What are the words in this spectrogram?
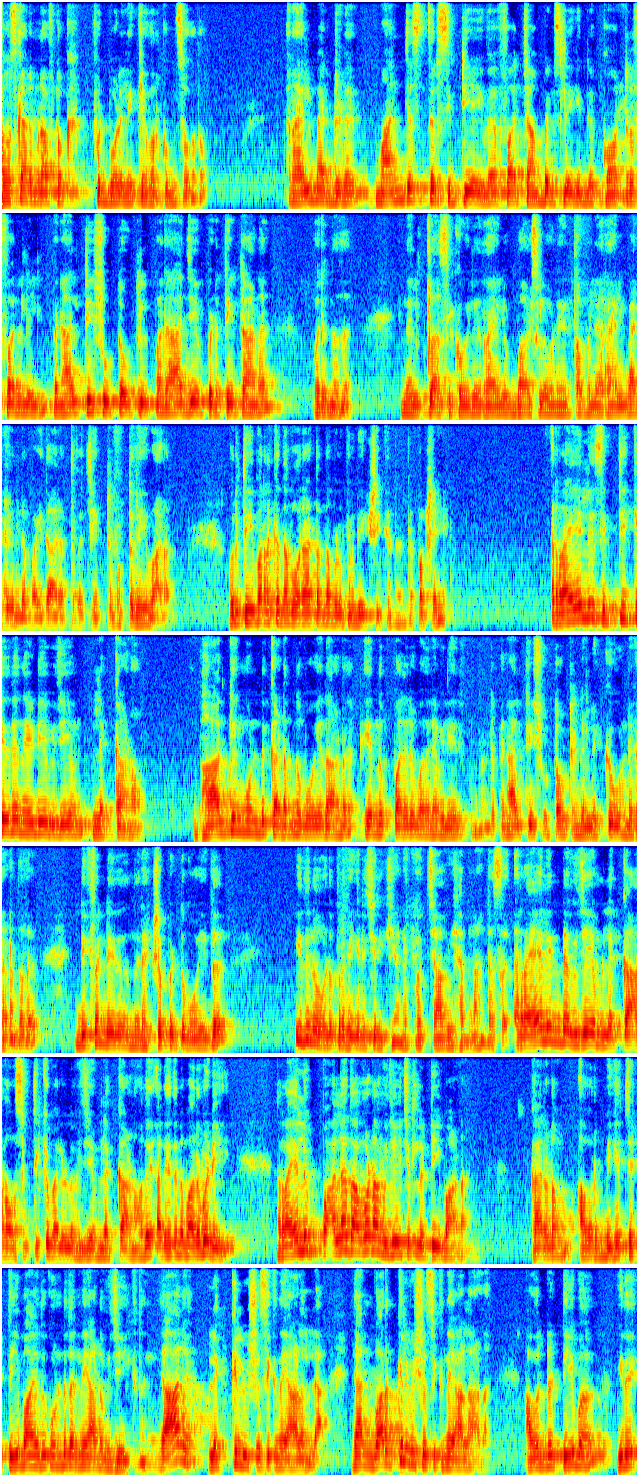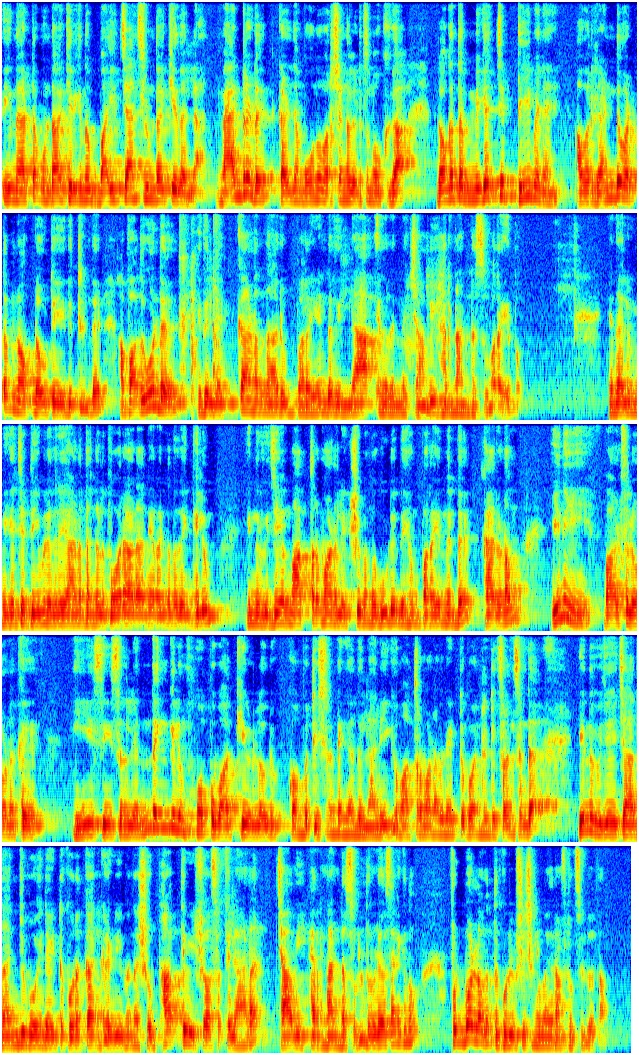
നമസ്കാരം Raf talk ഫുട്ബോളിലേക്ക് അവർക്കും സ്വാഗതം. റയൽ മാഡ്രിഡ് മാഞ്ചസ്റ്റർ സിറ്റിയെ യുവേഫ ചാമ്പ്യൻസ് ലീഗിന്റെ ക്വാർട്ടർ ഫൈനലിൽ പെനാൽറ്റി ഷൂട്ടൗട്ടിൽ പരാജയപ്പെടുത്തിയിട്ടാണ് വരുന്നത്. ഇന്ന് ക്ലാസിക്കോയിൽ റയലും ബാഴ്സലോണയും തമ്മിൽ റയൽ മാഡ്രിഡിന്റെ മൈതാനത്ത് വെച്ച് ഏറ്റുമുട്ടുകയുമാണ്. ഒരു തീ പറക്കുന്ന പോരാട്ടം നമ്മൾ പ്രതീക്ഷിക്കുന്നുണ്ട്. പക്ഷേ റയൽ സിറ്റിക്കെതിരെ നേടിയ വിജയം ലക്കാണോ? ഭാഗ്യം കൊണ്ട് കടന്നുപോയതാണ് എന്ന് പലരും അതിനെ വിലയിരുത്തുന്നുണ്ട്. പെനാൽറ്റി ഷൂട്ടൗട്ടിന്റെ ലെക്ക് കൊണ്ട് കടന്നത് ഡിഫെൻഡ് ചെയ്ത് നിന്ന് രക്ഷപ്പെട്ടു പോയത് ഇതിനോട് പ്രതികരിച്ചിരിക്കുകയാണ് ഇപ്പോൾ ചാവി ഹെർണാണ്ടസ്. റയലിന്റെ വിജയം ലെക്കാണോ? സിറ്റിക്ക് മേലുള്ള വിജയം ലെക്കാണോ? അത് അദ്ദേഹത്തിന്റെ മറുപടി റയൽ പലതവണ വിജയിച്ചിട്ടുള്ള ടീമാണ്. കാരണം അവർ മികച്ച ടീമായത് കൊണ്ട് തന്നെയാണ് വിജയിക്കുന്നത്. ഞാൻ ലെക്കിൽ വിശ്വസിക്കുന്നയാളല്ല ഞാൻ വർക്കിൽ വിശ്വസിക്കുന്നയാളാണ്. അവരുടെ ടീം ഇത് ഈ നേട്ടം ഉണ്ടാക്കിയിരിക്കുന്നത് ബൈ ചാൻസിൽ ഉണ്ടാക്കിയതല്ല. മാഡ്രിഡ് കഴിഞ്ഞ മൂന്ന് വർഷങ്ങൾ എടുത്തു നോക്കുക. ലോകത്തെ മികച്ച ടീമിനെ അവർ രണ്ട് വട്ടം നോക്ക്ഡ് ഔട്ട് ചെയ്തിട്ടുണ്ട്. അപ്പൊ അതുകൊണ്ട് ഇത് ലെക്കാണെന്ന് ആരും പറയേണ്ടതില്ല എന്ന് തന്നെ ചാവി ഹെർണാണ്ടസ് പറയുന്നു. ഏതായാലും മികച്ച ടീമിനെതിരെയാണ് തങ്ങൾ പോരാടാൻ ഇറങ്ങുന്നതെങ്കിലും ഇന്ന് വിജയം മാത്രമാണ് ലക്ഷ്യമെന്ന് കൂടി അദ്ദേഹം പറയുന്നുണ്ട്. കാരണം ഇനി ബാഴ്സലോണക്ക് ഈ സീസണിൽ എന്തെങ്കിലും ഹോപ്പ് ബാക്കിയുള്ള ഒരു കോമ്പറ്റീഷൻ ഉണ്ടെങ്കിൽ അത് ലാലീഗ മാത്രമാണ്. അവിടെ എട്ട് പോയിന്റ് ഡിഫറൻസ് ഉണ്ട്. ഇന്ന് വിജയിച്ച അത് അഞ്ച് പോയിന്റ് ആയിട്ട് കുറയ്ക്കാൻ കഴിയുമെന്ന ശുഭാപ്തി വിശ്വാസത്തിലാണ് ചാവി ഹെർണാണ്ടസ് ഉള്ളത്. ഇവിടെ അവസാനിക്കുന്നു. ഫുട്ബോൾ ലോകത്ത് കൂടുതൽ വിശേഷങ്ങളുമായി റാഫ്റ്റോക്സിൽ എത്താം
